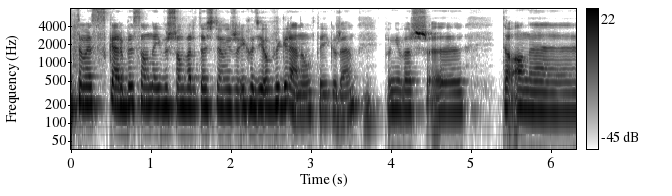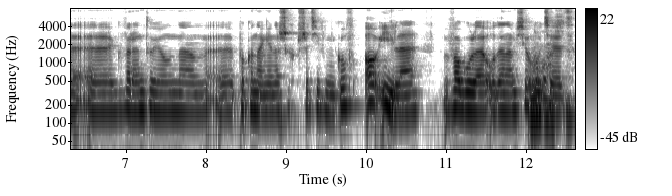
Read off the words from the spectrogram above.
Natomiast skarby są najwyższą wartością, jeżeli chodzi o wygraną w tej grze, ponieważ e, to one e, gwarantują nam e, pokonanie naszych przeciwników, o ile w ogóle uda nam się no uciec. Właśnie.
